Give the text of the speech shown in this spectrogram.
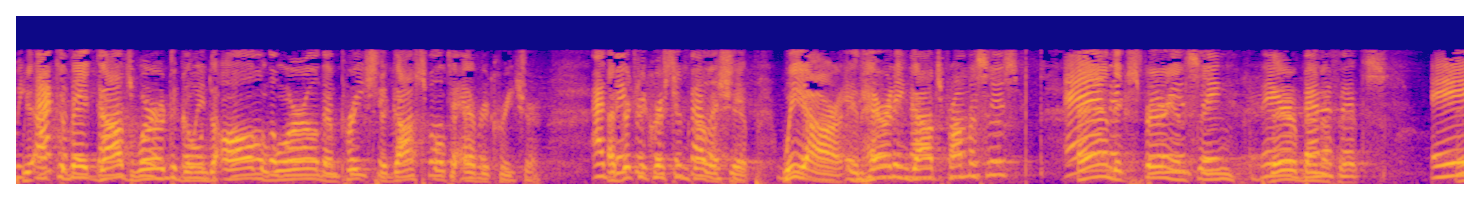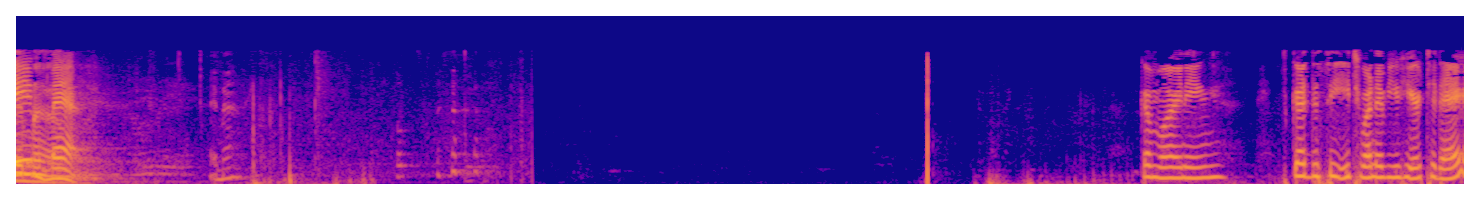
We activate God's Word to go into all the world and preach the gospel to every creature. At Victory Christian Fellowship, we are inheriting God's promises and experiencing their benefits. Amen. Good morning. It's good to see each one of you here today.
